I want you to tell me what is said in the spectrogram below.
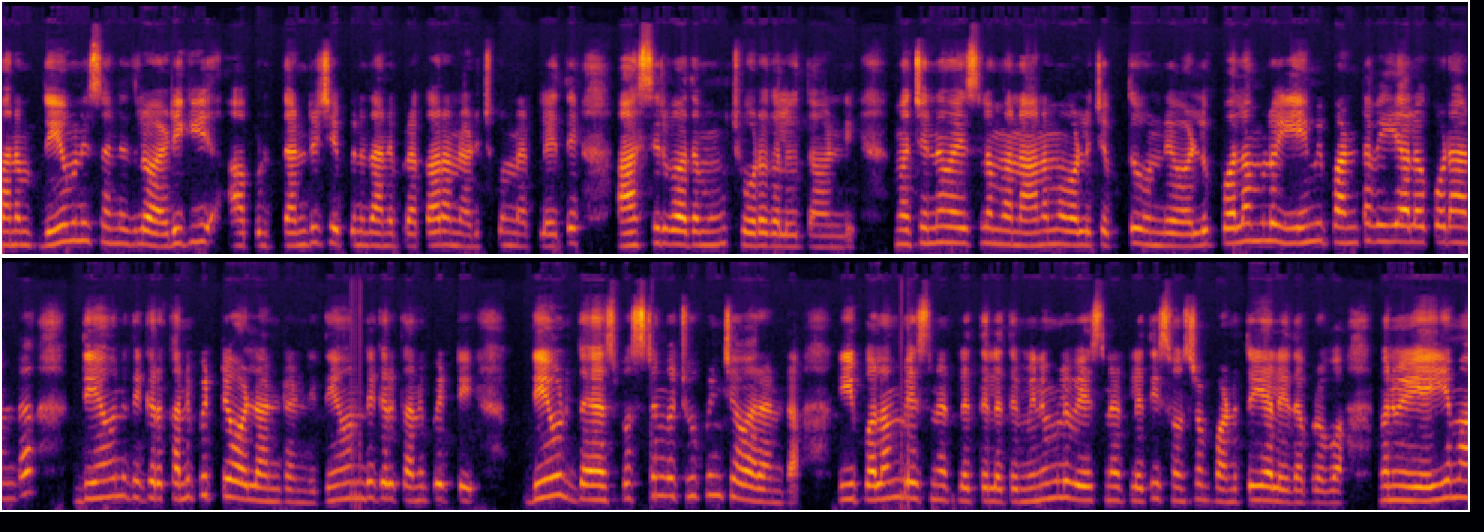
మనం దేవుని సన్నిధిలో అడిగి అప్పుడు తండ్రి చెప్పిన దాని ప్రకారం నడుచుకున్నట్లయితే ఆశీర్వాదము చూడగలుగుతామండి మా చిన్న వయసులో మా నానమ్మ వాళ్ళు చెప్తూ ఉండేవాళ్ళు పొలంలో ఏమి పంట వేయాలో కూడా అంట దేవుని దగ్గర కనిపెట్టేవాళ్ళు అంటండి. దేవుని దగ్గర కనిపెట్టి దేవుడు స్పష్టంగా చూపించేవారంట. ఈ పొలం వేసినట్లయితే లేకపోతే మినుములు వేసినట్లయితే ఈ సంవత్సరం పండుతాయా లేదా ప్రభా? మనం వేయమా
